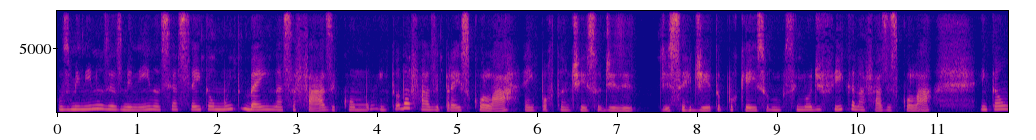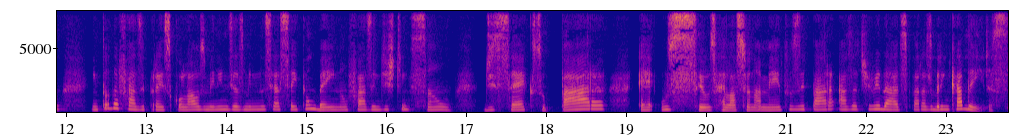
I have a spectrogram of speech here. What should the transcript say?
Os meninos e as meninas se aceitam muito bem nessa fase, como em toda fase pré-escolar. É importante isso de, de ser dito, porque isso se modifica na fase escolar. Então, em toda fase pré-escolar, os meninos e as meninas se aceitam bem, não fazem distinção de sexo para é, os seus relacionamentos e para as atividades, para as brincadeiras.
